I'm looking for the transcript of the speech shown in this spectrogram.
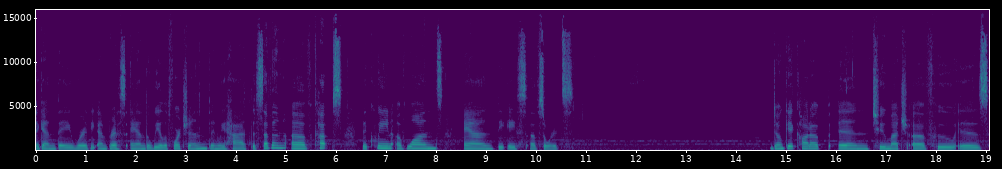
Again, they were the Empress and the Wheel of Fortune. Then we had the Seven of Cups, the Queen of Wands, and the Ace of Swords. Don't get caught up in too much of who is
